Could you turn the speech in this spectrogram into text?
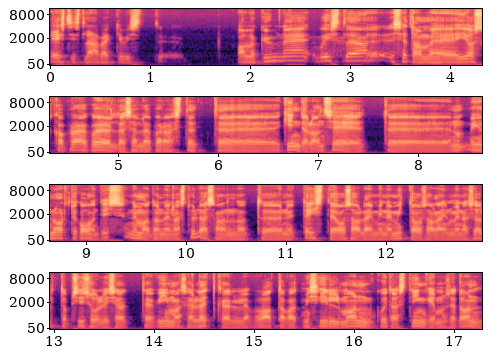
Eestist läheb äkki vist alla kümne võistleja? seda me ei oska praegu öelda, sellepärast et äh, kindel on see, et äh, no meie noortekoondis, nemad on ennast üles andnud, nüüd teiste osalemine, mitteosalemine sõltub sisuliselt viimasel hetkel, vaatavad, mis ilm on, kuidas tingimused on,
